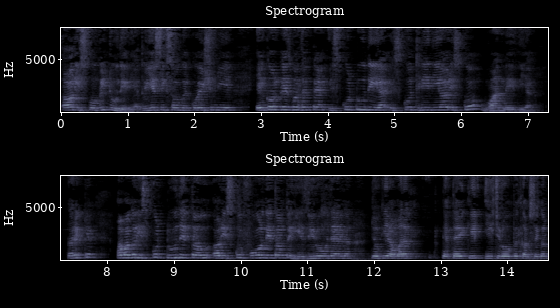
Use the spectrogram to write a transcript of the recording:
और इसको भी टू दे दिया। तो ये सिक्स हो गए कोई इशू नहीं है। एक और केस बन सकता है। इसको टू दिया, इसको थ्री दिया, और इसको वन दे दिया। करेक्ट है? अब अगर इसको टू देता हूँ और इसको फोर देता हूँ तो ये ज़ीरो हो जाएगा, जो कि हमारा कहता है कि ईच रो पे कम से कम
